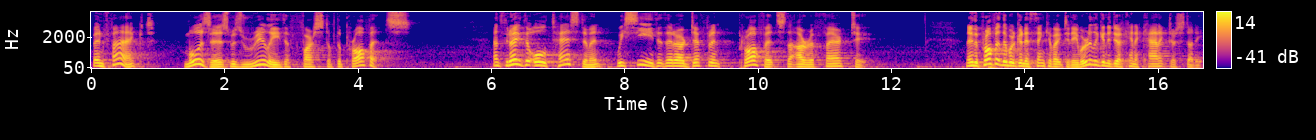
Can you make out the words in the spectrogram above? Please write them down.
But in fact, Moses was really the first of the prophets. And throughout the Old Testament, we see that there are different prophets that are referred to. Now, the prophet that we're going to think about today, we're really going to do a kind of character study,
